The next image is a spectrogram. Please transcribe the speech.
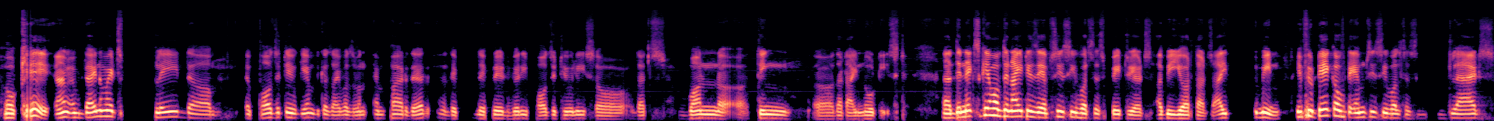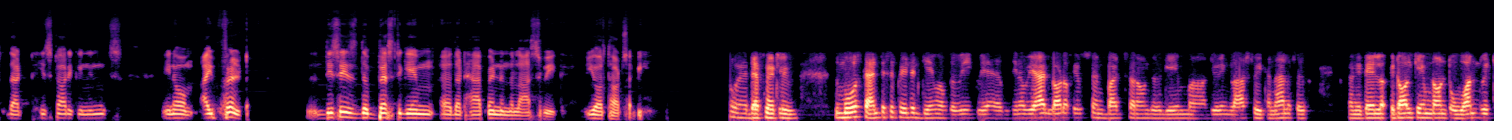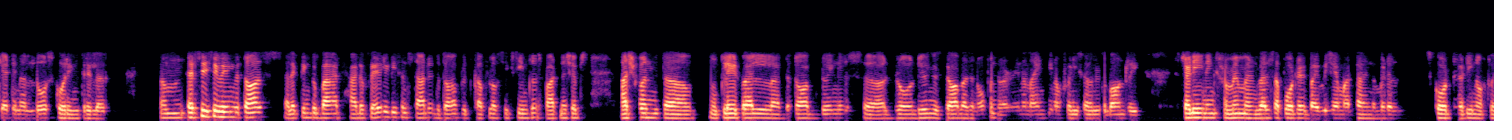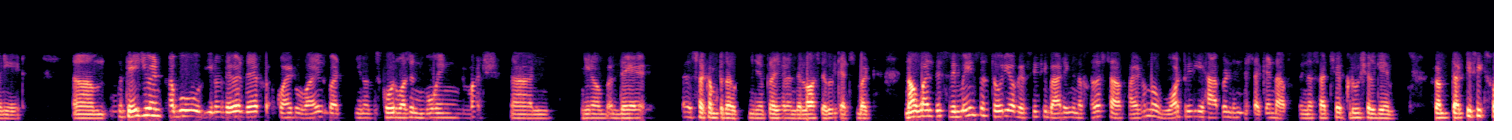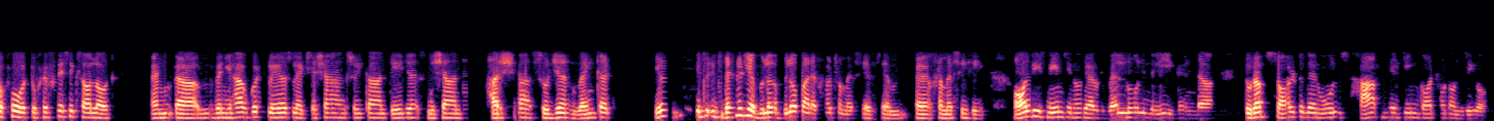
Okay, um, Dynamites played um, a positive game because I was one umpire there. They they played very positively, so that's one uh, thing uh, that I noticed. Uh, the next game of the night is FCC versus Patriots. Abhi, your thoughts? I mean, if you take out MCC versus Glads, that historic innings, you know, I felt this is the best game uh, that happened in the last week. Your thoughts, Abhi? Oh, definitely the most anticipated game of the week. We have, you know, we had a lot of ifs and buts around this game uh, during last week analysis, and it all, it all came down to one wicket in a low-scoring thriller. Um, FCC winning the toss, electing to bat, had a fairly decent start at the top with a couple of 16 plus partnerships. Ashwin uh, played well at the top, doing his uh, doing his job as an opener in a 19 of 27 with a boundary steady innings from him and well supported by Vijay Mata in the middle, scored 13 of 28. Um, Teju and Prabhu, you know, they were there for quite a while, but you know the score wasn't moving much, and you know they succumbed to the you know, pressure and they lost the wickets. But now, while this remains the story of FCC batting in the first half, I don't know what really happened in the second half in a, such a crucial game. From 36 for 4 to 56 all out, and uh, when you have good players like Shashank, Srikanth, Tejas, Nishant, Harsha, Sujan, Venkat. You know, it's, it's definitely a below, below par effort from FCM, uh, from FCC. All these names, you know, they are well known in the league, and uh, to rub salt to their wounds, half their team got out on zero.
